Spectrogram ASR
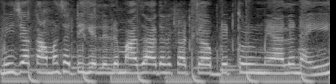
मी ज्या कामासाठी गेलेले माझं आधार कार्ड काय अपडेट करून मिळालं नाही.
